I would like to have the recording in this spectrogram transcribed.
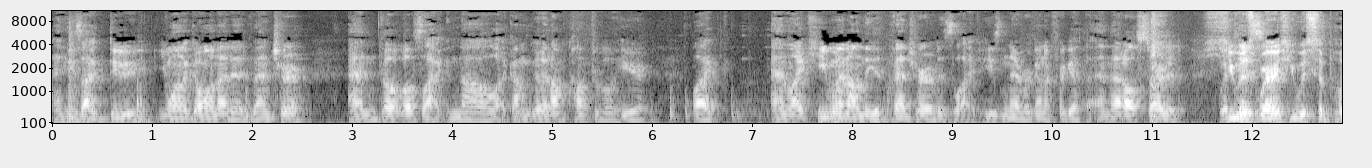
and he's like, "Dude, you want to go on an adventure?" And Bilbo's like, "No, like I'm good. I'm comfortable here." Like, and like he went on the adventure of his life. He's never gonna forget that, and that all started. with he was his- where he was supposed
